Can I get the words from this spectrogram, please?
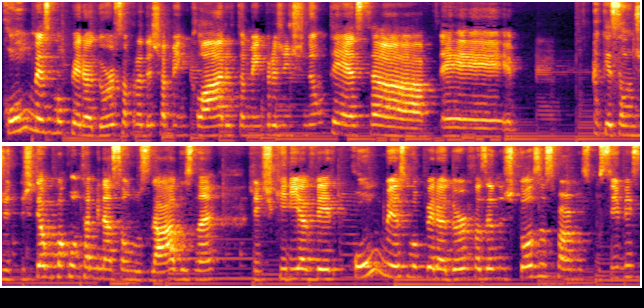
Com o mesmo operador, só para deixar bem claro também, para a gente não ter essa é, a questão de, de ter alguma contaminação dos dados, né? A gente queria ver com o mesmo operador, fazendo de todas as formas possíveis.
